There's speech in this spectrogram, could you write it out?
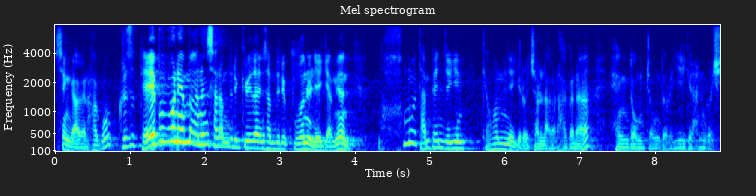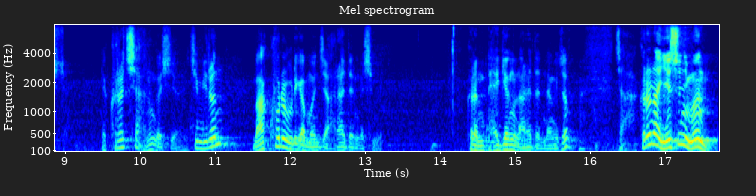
생각을 하고 그래서 대부분의 많은 사람들이 교회 다니는 사람들이 구원을 얘기하면 너무 단편적인 경험 얘기로 전락을 하거나 행동 정도로 얘기를 하는 것이죠. 그렇지 않은 것이요. 지금 이런 마크를 우리가 먼저 알아야 되는 것입니다. 그런 배경을 알아야 된다는 거죠. 자, 그러나 예수님은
